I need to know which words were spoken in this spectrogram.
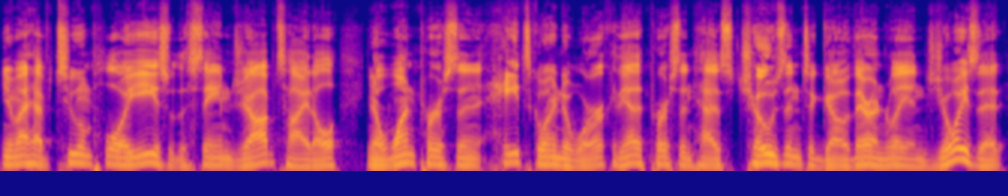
you might have two employees with the same job title. You know, one person hates going to work and the other person has chosen to go there and really enjoys it.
